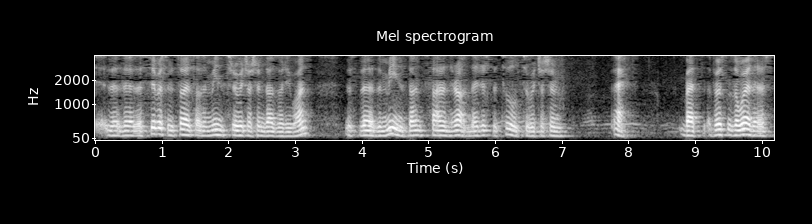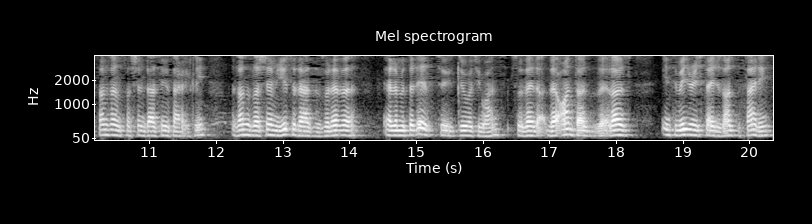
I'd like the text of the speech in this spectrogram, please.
the, the Sibas Imsoyis are the means through which Hashem does what He wants, the the means don't decide on their own; they're just the tools through which Hashem acts. But a person is aware that sometimes Hashem does things directly, and sometimes Hashem utilizes whatever element it is to do what He wants. So there, there aren't those those intermediary stages aren't deciding.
